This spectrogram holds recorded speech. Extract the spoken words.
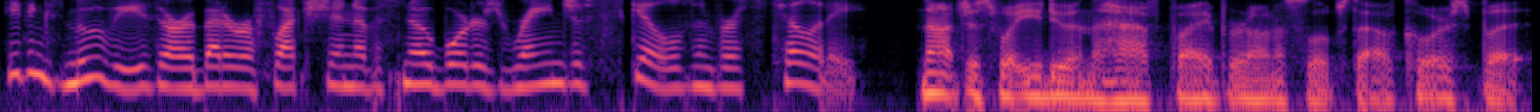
He thinks movies are a better reflection of a snowboarder's range of skills and versatility. Not just what you do in the half pipe or on a slopestyle course but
